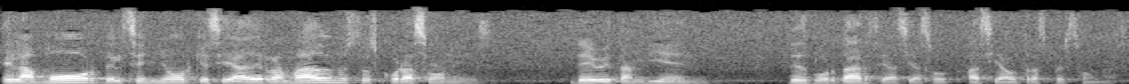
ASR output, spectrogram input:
El amor del Señor que se ha derramado en nuestros corazones debe también desbordarse hacia, hacia otras personas.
